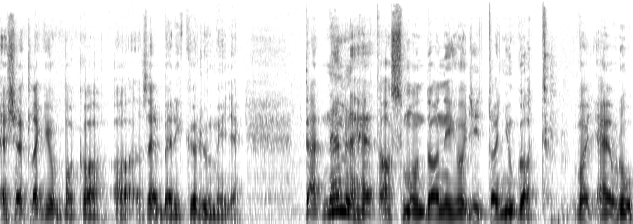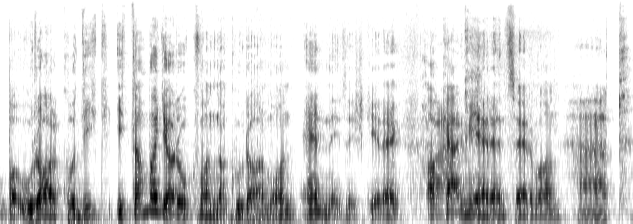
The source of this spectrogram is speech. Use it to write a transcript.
esetleg jobbak a, a, az emberi körülmények. Tehát nem lehet azt mondani, hogy itt a nyugat vagy Európa uralkodik, itt a magyarok vannak uralmon, elnézést kérek, hát, akármilyen rendszer van. Hát,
